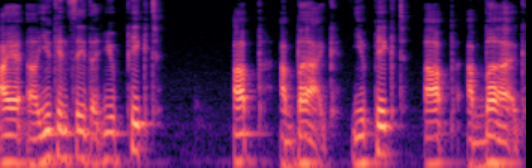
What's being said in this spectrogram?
I, uh, you can say that you picked up a bug. You picked up a bug.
